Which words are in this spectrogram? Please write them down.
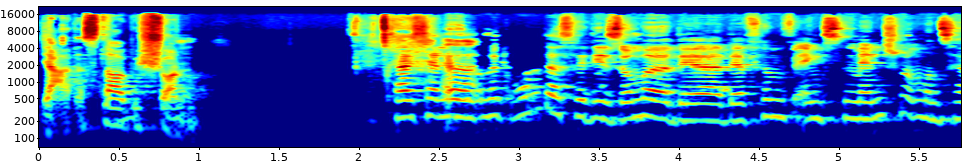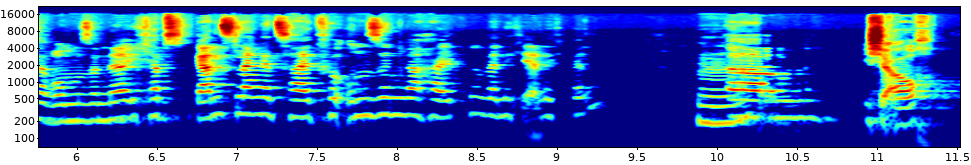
Ja, das glaube ich schon. Das heißt ja nicht äh, ohne Grund, dass wir die Summe der, der fünf engsten Menschen um uns herum sind. Ne? Ich habe es ganz lange Zeit für Unsinn gehalten, wenn ich ehrlich bin. Mhm. Ähm, ich auch.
